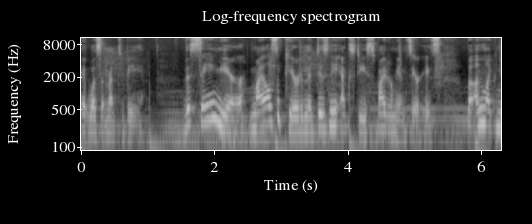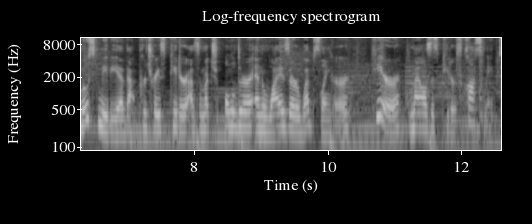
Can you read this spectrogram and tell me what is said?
it wasn't meant to be. The same year, Miles appeared in the Disney XD Spider Man series. But unlike most media that portrays Peter as a much older and wiser web slinger, here, Miles is Peter's classmate,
